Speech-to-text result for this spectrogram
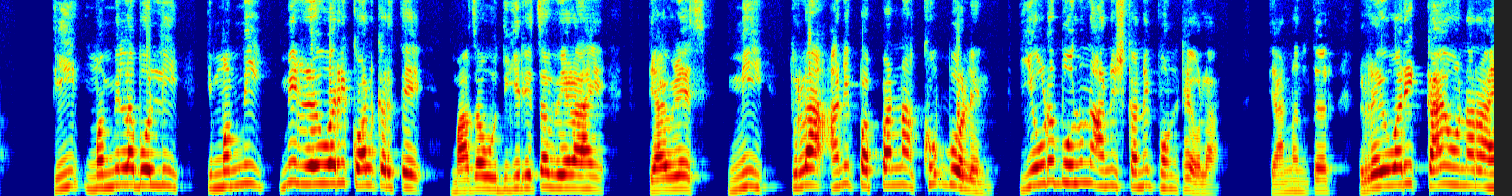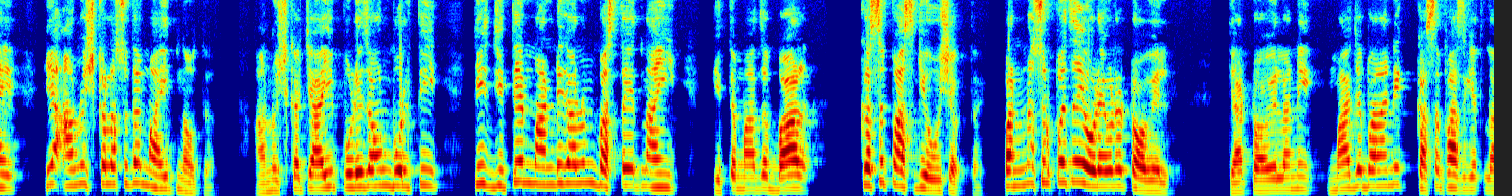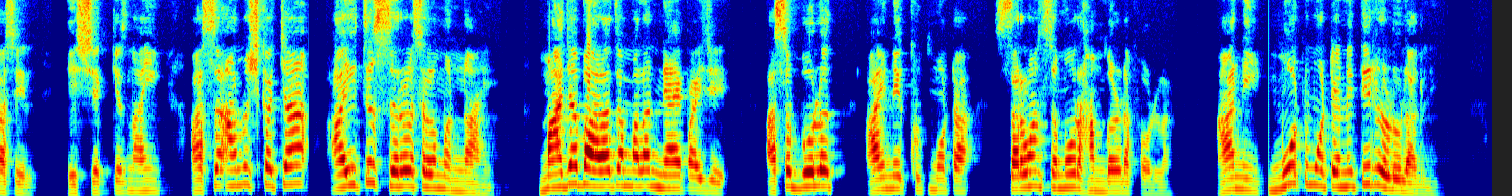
ती मम्मीला बोलली की मम्मी मी रविवारी कॉल करते. माझा उदगिरीचा वेळ आहे. त्यावेळेस मी तुला आणि पप्पांना खूप बोलेन. एवढं बोलून अनुष्काने फोन ठेवला. त्यानंतर रविवारी काय होणार आहे हे अनुष्काला सुद्धा माहीत नव्हतं. अनुष्काची आई पुढे जाऊन बोलती की जिथे मांडी घालून बसता येत नाही तिथं माझं बाळ कसं पास घेऊ शकतं पन्नास रुपयाचं एवढं एवढं टॉवेल. त्या टॉवेलाने माझ्या बाळाने कसा फास घेतला असेल हे शक्यच नाही. असं अनुष्काच्या आईचं सरळ सरळ म्हणणं आहे. माझ्या बाळाचा मला न्याय पाहिजे असं बोलत आईने खूप मोठा सर्वांसमोर हंबरडा फोडला आणि मोठमोठ्याने ती रडू लागली.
